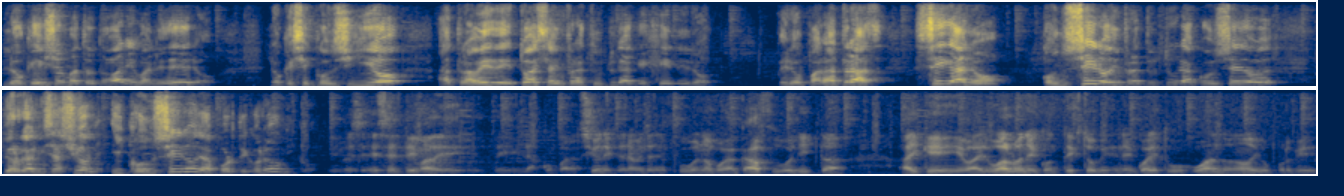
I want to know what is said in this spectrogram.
Lo que hizo el Maestro Tavares es valedero. Lo que se consiguió a través de toda esa infraestructura que generó. Pero para atrás se ganó con cero de infraestructura, con cero de organización y con cero de aporte económico. Es el tema de, de las comparaciones generalmente en el fútbol, ¿no? Porque cada futbolista hay que evaluarlo en el contexto que- en el cual estuvo jugando, ¿no? Digo, porque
